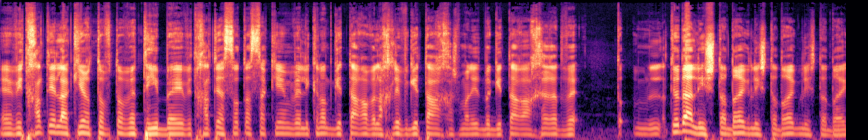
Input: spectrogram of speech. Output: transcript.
אה, והתחלתי להכיר טוב טוב את אי-ביי, והתחלתי לעשות עסקים ולקנות גיטרה ולהחליף גיטרה חשמלית בגיטרה אחרת, ואתה יודע, להשתדרג, להשתדרג, להשתדרג.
